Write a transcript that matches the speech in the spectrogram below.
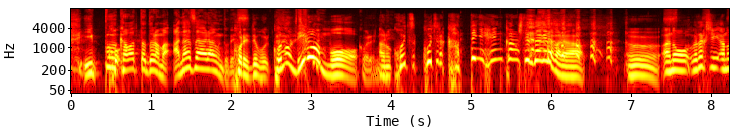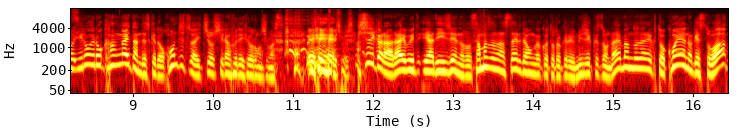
一風変わったドラマアナザーラウンドです。これでもこの理論も これね。あのこいつこいつら勝手に変換してるだけだから。うん、あの私あのいろいろ考えたんですけど本日は一応シラフで評論します、えー、7時からライブや DJ などさまざまなスタイルで音楽を届けるミュージックゾーンライブダイレクト。今夜のゲストは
